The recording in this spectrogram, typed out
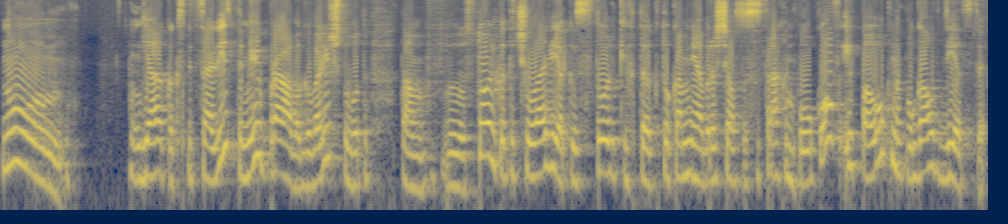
Ну, я как специалист имею право говорить, что вот там столько-то человек из стольких-то, кто ко мне обращался со страхом пауков, их паук напугал в детстве.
